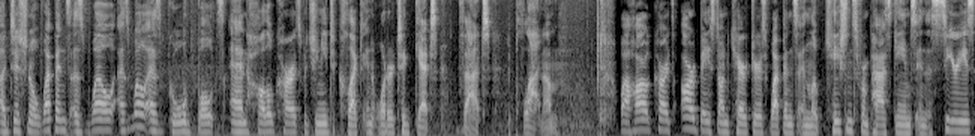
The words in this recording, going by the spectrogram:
additional weapons as well as well as gold bolts and holo cards which you need to collect in order to get that platinum. While holo cards are based on characters, weapons, and locations from past games in the series,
